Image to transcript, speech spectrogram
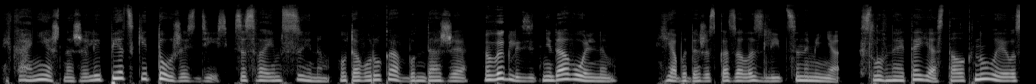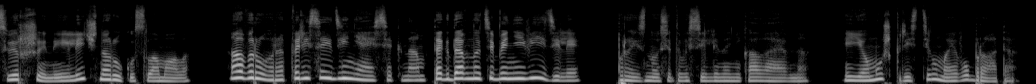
И, конечно же, Липецкий тоже здесь, со своим сыном. У того рука в бандаже. Выглядит недовольным. Я бы даже сказала злиться на меня, словно это я столкнула его с вершины и лично руку сломала. «Аврора, присоединяйся к нам, так давно тебя не видели», произносит Василина Николаевна. Ее муж крестил моего брата.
